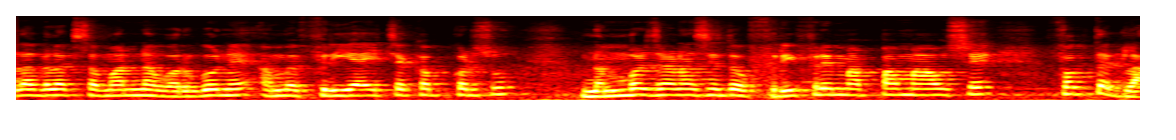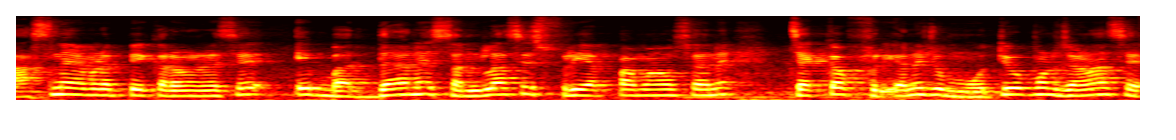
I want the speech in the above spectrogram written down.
અલગ અલગ સમાજના વર્ગોને અમે ફ્રી આઈ ચેકઅપ કરશું. નંબર જણાશે તો ફ્રી ફ્રેમ આપવામાં આવશે. ફક્ત ગ્લાસને એમણે પે કરવાના છે. એ બધાને સનગ્લાસીસ ફ્રી આપવામાં આવશે અને ચેકઅપ ફ્રી અને જો મોતિયો પણ જણાશે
